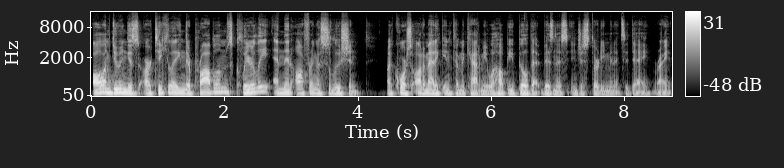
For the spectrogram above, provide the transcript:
all I'm doing is articulating their problems clearly and then offering a solution. My course, Automatic Income Academy, will help you build that business in just 30 minutes a day, right?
